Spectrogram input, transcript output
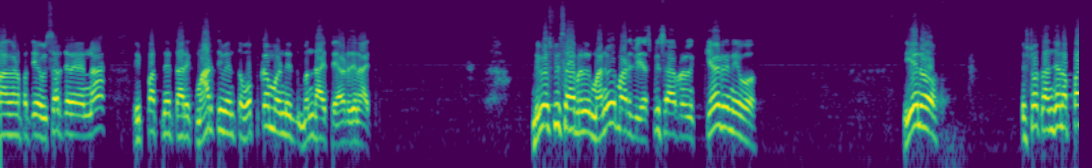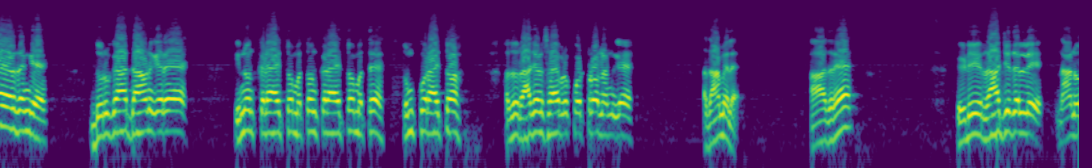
ಮಹಾಗಣಪತಿಯ ವಿಸರ್ಜನೆಯನ್ನ ಇಪ್ಪತ್ತನೇ ತಾರೀಕು ಮಾಡ್ತೀವಿ ಅಂತ ಒಪ್ಕೊಂಬಂದಿದ್ದು ಬಂದಾಯ್ತು, ಎರಡು ದಿನ ಆಯ್ತು. ಡಿ ಎಸ್ ಪಿ ಸಾಹೇಬ್ರಲ್ಲಿ ಮನವಿ ಮಾಡಿದ್ವಿ, ಎಸ್ ಪಿ ಸಾಹೇಬ್ರಲ್ಲಿ ಕೇಳ್ರಿ ನೀವು. ಏನು? ಇಷ್ಟೊತ್ತು ಅಂಜನಪ್ಪ ಹೇಳ್ದಂಗೆ, ದುರ್ಗಾ ದಾವಣಗೆರೆ ಇನ್ನೊಂದ್ ಕಡೆ ಆಯ್ತೋ ಮತ್ತೊಂದ್ ಕಡೆ ಆಯ್ತೋ ಮತ್ತೆ ತುಮಕೂರು ಆಯ್ತೋ ಅದು ರಾಜಣ್ಣ ಸಾಹೇಬ್ರು ಕೊಟ್ರು ನನಗೆ ಅದಾಮೇಲೆ ಆದರೆ ಇಡೀ ರಾಜ್ಯದಲ್ಲಿ ನಾನು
